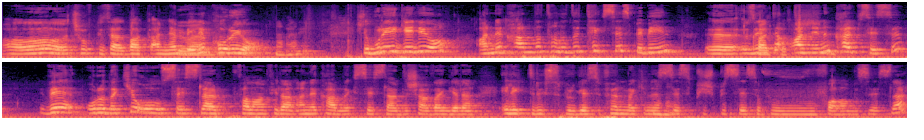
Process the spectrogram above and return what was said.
"Aa çok güzel bak annem Güvende." beni koruyor." Hani işte buraya geliyor. Anne karnında tanıdığı tek ses bebeğin e, özellikle atışı. annenin kalp sesi ve oradaki o sesler falan filan anne karnındaki sesler dışarıdan gelen elektrik süpürgesi, fön makinesi sesi, piş piş sesi falan bu sesler.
